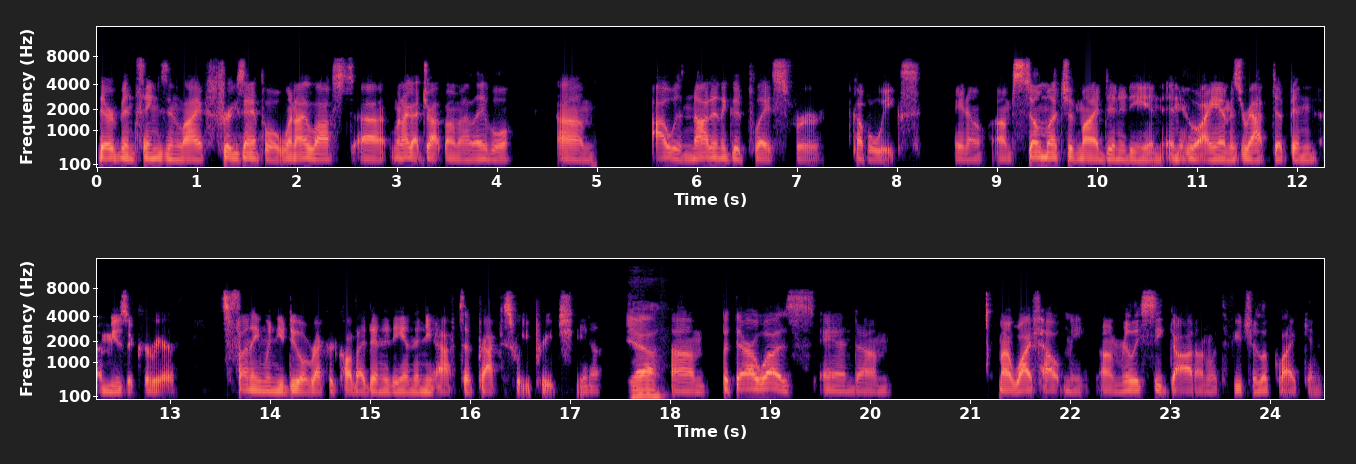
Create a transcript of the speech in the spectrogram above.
there have been things in life. For example, when I lost, uh, when I got dropped by my label, um, I was not in a good place for a couple weeks. You know, um, so much of my identity and, and who I am is wrapped up in a music career it's funny when you do a record called Identity and then you have to practice what you preach, you know? Yeah. Um, but there I was, and um, my wife helped me um, really seek God on what the future looked like, and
